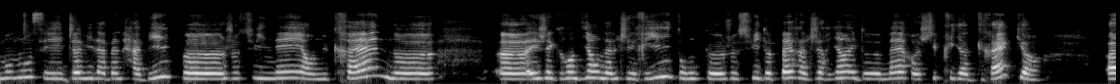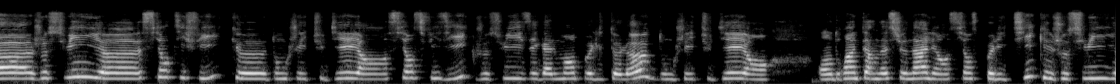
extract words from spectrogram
mon nom, c'est Jamila Ben Habib. je suis née en Ukraine. Euh, et j'ai grandi en Algérie, donc euh, je suis de père algérien et de mère chypriote grecque. Euh, je suis scientifique, donc j'ai étudié en sciences physiques. Je suis également politologue, donc j'ai étudié en, droit international et en sciences politiques. Et je suis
